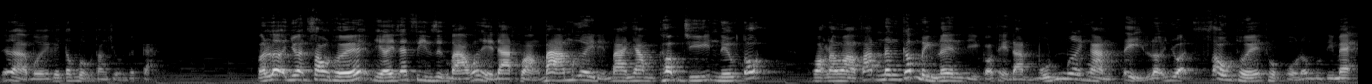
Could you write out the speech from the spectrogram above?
tức là với cái tốc độ tăng trưởng rất cao và lợi nhuận sau thuế thì AZFIN dự báo có thể đạt khoảng 30 đến 35 thậm chí nếu tốt hoặc là Hòa Phát nâng cấp mình lên thì có thể đạt 40.000 tỷ lợi nhuận sau thuế thuộc cổ đông công ty mẹ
